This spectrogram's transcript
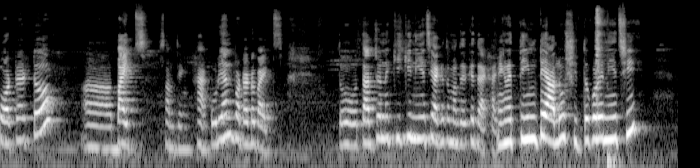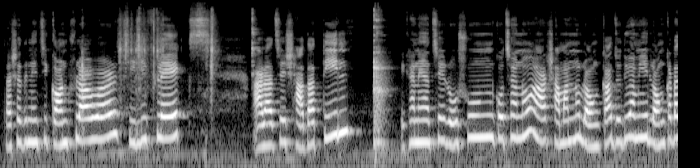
পটাটো বাইটস সামথিং হ্যাঁ কোরিয়ান পটাটো বাইটস তো তার জন্য কি কি নিয়েছি আগে তোমাদেরকে দেখাই। এখানে তিনটে আলু সিদ্ধ করে নিয়েছি। তার সাথে নিয়েছি কর্নফ্লাওয়ার চিলি ফ্লেক্স আর আছে সাদা তিল এখানে আছে রসুন কোচানো আর সামান্য লঙ্কা। যদিও আমি এই লঙ্কাটা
